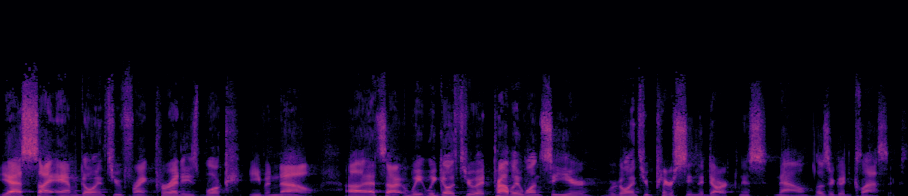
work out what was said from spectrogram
Yes, I am going through Frank Peretti's book even now. Uh, that's our, we, we go through it probably once a year. We're going through Piercing the Darkness now. Those are good classics.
